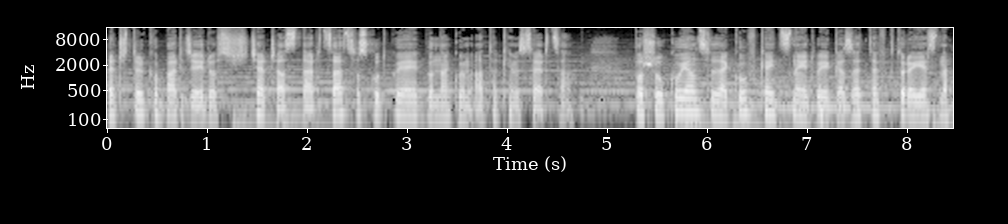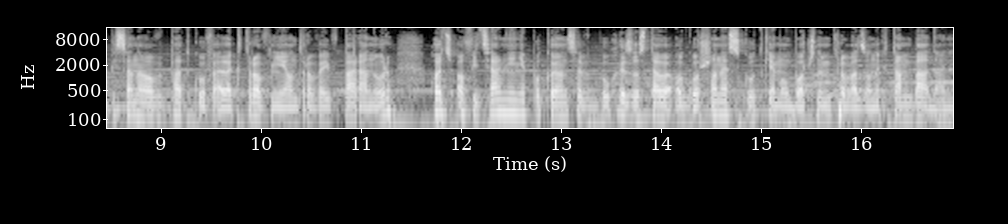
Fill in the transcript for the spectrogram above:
lecz tylko bardziej rozściecza starca, co skutkuje jego nagłym atakiem serca. Poszukując leków, Kate znajduje gazetę, w której jest napisane o wypadku w elektrowni jądrowej w Baranur, choć oficjalnie niepokojące wybuchy zostały ogłoszone skutkiem ubocznym prowadzonych tam badań.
